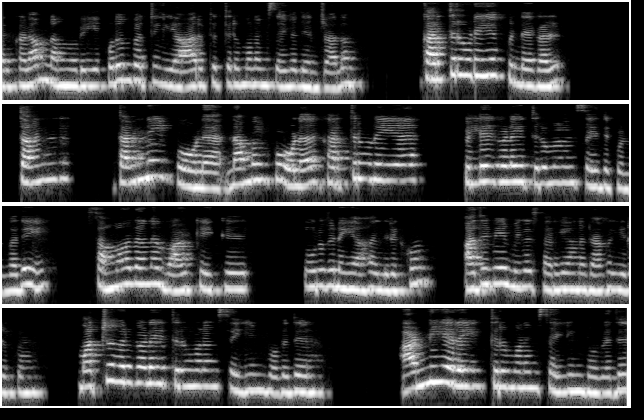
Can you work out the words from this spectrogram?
இருக்கலாம் நம்முடைய குடும்பத்தில் யாருக்கு திருமணம் செய்வது என்றாலும் கர்த்தருடைய பிள்ளைகள் தன் தன்னை போல நம்மை போல கர்த்தருடைய பிள்ளைகளை திருமணம் செய்து கொள்வதே சமாதான வாழ்க்கைக்கு உறுதுணையாக இருக்கும். அதுவே மிக சரியானதாக இருக்கும். மற்றவர்களை திருமணம் செய்யும் பொழுது அந்நியரை திருமணம் செய்யும் பொழுது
